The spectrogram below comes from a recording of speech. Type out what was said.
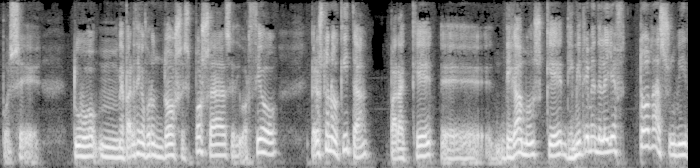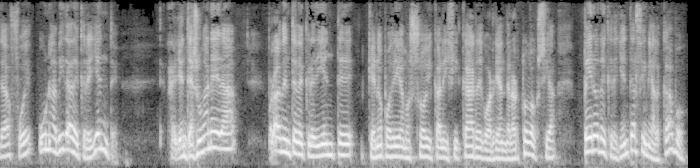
pues eh, tuvo, mm, me parece que fueron dos esposas, se divorció, pero esto no quita para que eh, digamos que Dmitri Mendeleev toda su vida fue una vida de creyente. De creyente a su manera, probablemente de creyente que no podríamos hoy calificar de guardián de la ortodoxia, pero de creyente al fin y al cabo.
